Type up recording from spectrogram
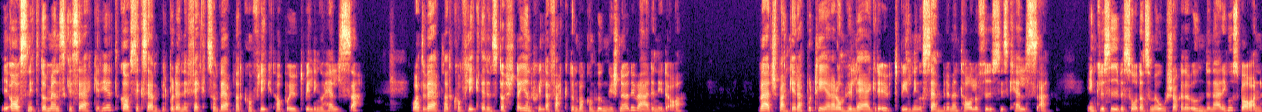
I avsnittet om mänsklig säkerhet gavs exempel på den effekt som väpnad konflikt har på utbildning och hälsa och att väpnad konflikt är den största enskilda faktorn bakom hungersnöd i världen idag. Världsbanken rapporterar om hur lägre utbildning och sämre mental och fysisk hälsa, inklusive sådant som är orsakad av undernäring hos barn,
